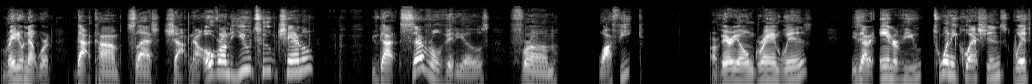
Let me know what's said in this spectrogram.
Radio Network.com slash shop. Now, over on the YouTube channel, you've got several videos from Wafik, our very own Grand Wiz. He's got an interview, 20 questions with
